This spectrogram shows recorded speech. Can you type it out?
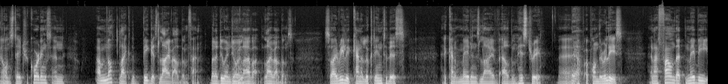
on stage recordings. And I'm not like the biggest live album fan, but I do enjoy Mhm. live live albums. So I really kind of looked into this, uh, kind of Maiden's live album history uh, Yeah. up- upon the release, and I found that maybe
